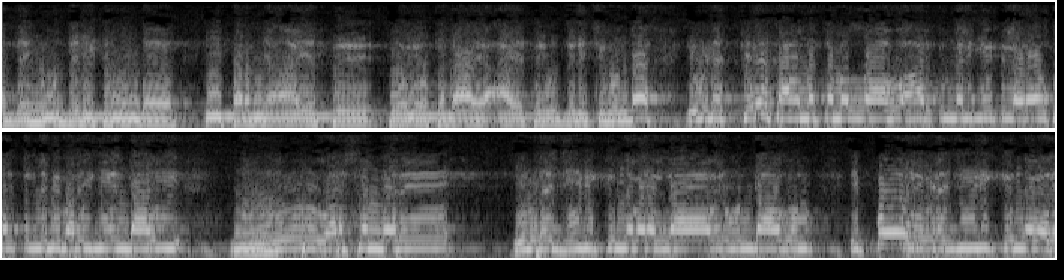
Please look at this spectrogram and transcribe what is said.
അദ്ദേഹം ഉദ്ധരിക്കുന്നുണ്ട്. ഈ പറഞ്ഞ ആയത്ത് പോലോത്തതായ ആയത്തുകൾ ഉദ്ധരിച്ചുകൊണ്ട് ഇവിടെ സ്ഥിര താമസം അല്ലാഹു ആർക്കും നൽകിയിട്ടില്ല. ഒരവസരത്തിൽ നബി പറയുകയുണ്ടായി. നൂറ് വർഷം വരെ ഇവിടെ ജീവിക്കുന്നവരെല്ലാവരും ഉണ്ടാകും. ഇപ്പോൾ ഇവിടെ ജീവിക്കുന്നവർ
